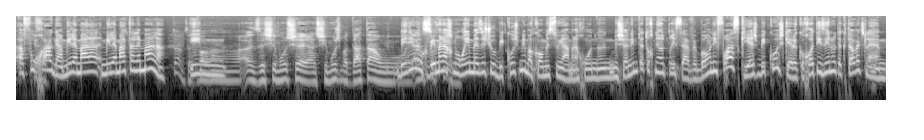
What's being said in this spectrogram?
הפוכה גם מלמעלה, מלמטה למעלה. טוב, זה. זה שימוש, השימוש בדאטה הוא בדיוק. ואם אנחנו רואים איזשהו ביקוש ממקום מסוים, אנחנו משנים את התוכניות פריסה, ובואו נפרוס, כי יש ביקוש, כי הלקוחות הזינו את הכתובת שלהם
